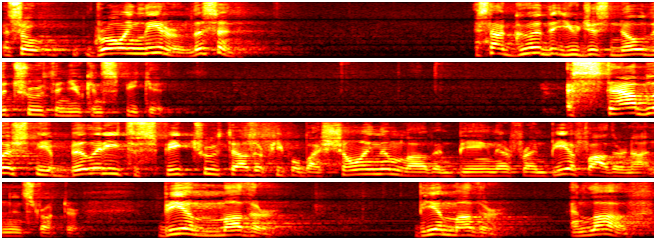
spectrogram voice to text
And so, growing leader, listen. It's not good that you just know the truth and you can speak it. Establish the ability to speak truth to other people by showing them love and being their friend. Be a father, not an instructor. Be a mother. Be a mother and love.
